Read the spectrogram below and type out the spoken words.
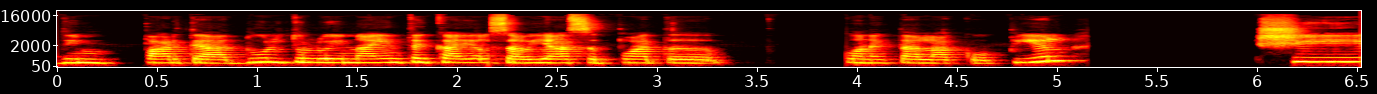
din partea adultului, înainte ca el sau ea să poată conecta la copil. Și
